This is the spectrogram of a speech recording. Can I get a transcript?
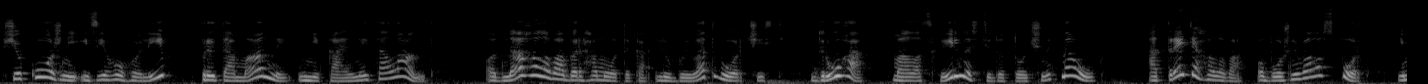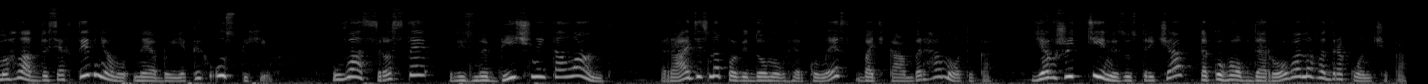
що кожній із його голів притаманний унікальний талант. Одна голова бергамотика любила творчість, друга мала схильності до точних наук, а третя голова обожнювала спорт і могла б досягти в ньому неабияких успіхів. У вас росте різнобічний талант, радісно повідомив Геркулес батькам бергамотика. Я в житті не зустрічав такого обдарованого дракончика.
